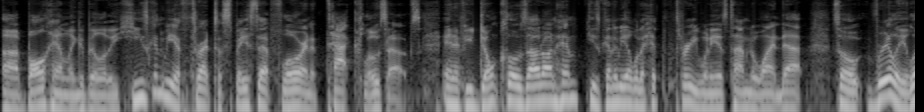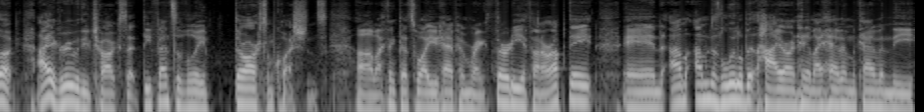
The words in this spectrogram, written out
uh, ball handling ability, he's going to be a threat to space that floor and attack closeouts. And if you don't close out on him, he's going to be able to hit the three when he has time to wind up. So, really, look, I agree with you, Tjarks, that defensively, there are some questions. Um, I think that's why you have him ranked 30th on our update. And I'm, I'm just a little bit higher on him. I have him kind of in the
